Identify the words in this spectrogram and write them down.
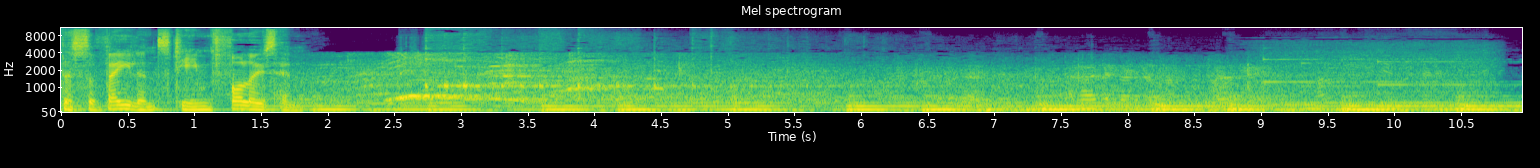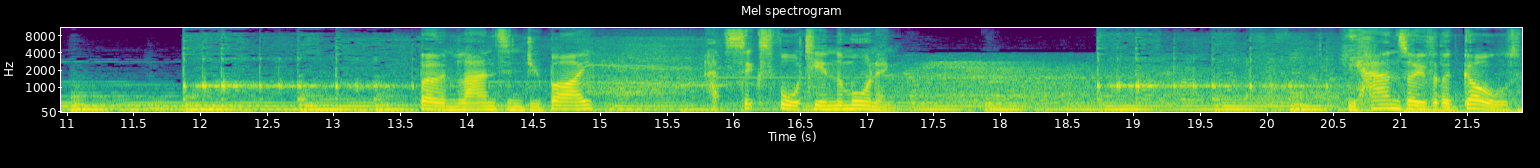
The surveillance team follows him. Bowen lands in Dubai at 6.40 in the morning. He hands over the gold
